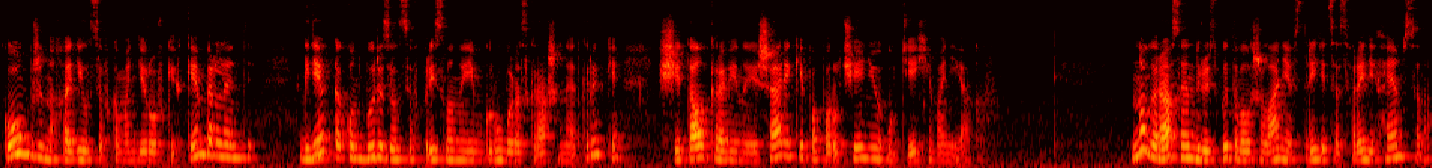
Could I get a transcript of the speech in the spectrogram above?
Коуб же находился в командировке в Кемберленде – где, как он выразился в присланной им грубо раскрашенной открытке, считал кровяные шарики по поручению утехи маньяков. Много раз Эндрю испытывал желание встретиться с Фредди Хэмпсоном,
